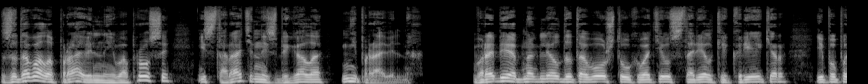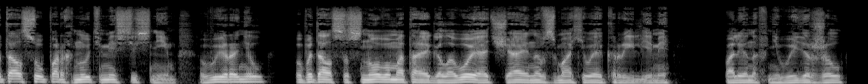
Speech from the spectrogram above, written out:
задавала правильные вопросы и старательно избегала неправильных. Воробей обнаглел до того, что ухватил с тарелки крекер и попытался упорхнуть вместе с ним, выронил, попытался снова, мотая головой и отчаянно взмахивая крыльями. Поленов не выдержал,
